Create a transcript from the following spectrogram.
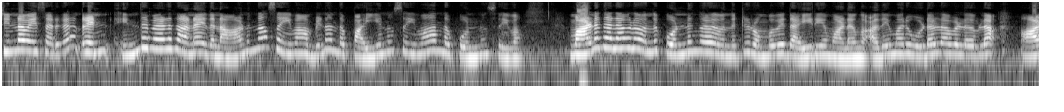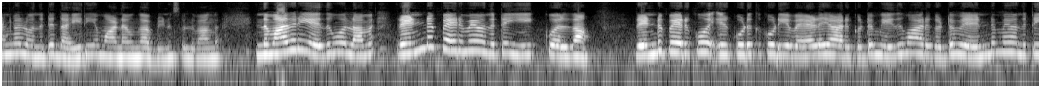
சின்ன வயசாக இருக்க ரெண் இந்த வேலை தானே இதை நானும் தான் செய்வேன் அப்படின்னு அந்த பையனும் செய்வான் அந்த பொண்ணும் செய்வான். மனதளவில் வந்து பொண்ணுங்க வந்துட்டு ரொம்பவே தைரியமானவங்க. அதே மாதிரி உடல் அளவில் ஆண்கள் வந்துட்டு தைரியமானவங்க அப்படின்னு சொல்லுவாங்க. இந்த மாதிரி எதுவும் இல்லாமல் ரெண்டு பேருமே வந்துட்டு ஈக்குவல் தான். ரெண்டு பேருக்கும் கொடுக்கக்கூடிய வேலையாக இருக்கட்டும் எதுவாக இருக்கட்டும் ரெண்டுமே வந்துட்டு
